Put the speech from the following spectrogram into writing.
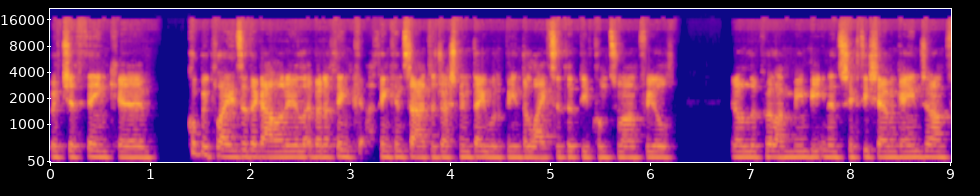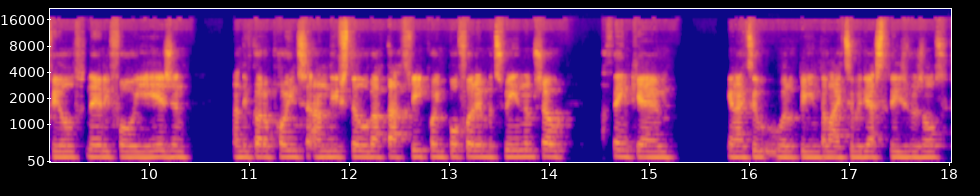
which I think um, could be playing to the gallery a little bit. I think I think inside the dressing room they would have been delighted that they've come to Anfield. You know, Liverpool haven't been beaten in 67 games in Anfield nearly four years, and and they've got a point, and they've still got that three point buffer in between them. So I think um, United will have been delighted with yesterday's result.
